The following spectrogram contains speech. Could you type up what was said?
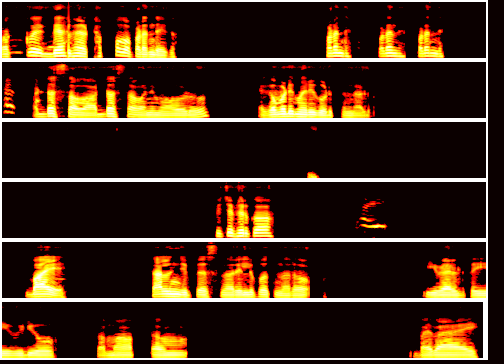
రొక్క టప్పగా పడండి ఇక. పడండి పడండి పడండి. అడ్డొస్తావా అడ్డొస్తావా అని మా వాడు ఎగబడి మరీ కొడుతున్నాడు. పిచ్చ ఫిర్కో. బాయ్. చాలని చెప్పేస్తున్నారు వెళ్ళిపోతున్నారు. ఈ వేళతో ఈ వీడియో సమాప్తం. Bye bye.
